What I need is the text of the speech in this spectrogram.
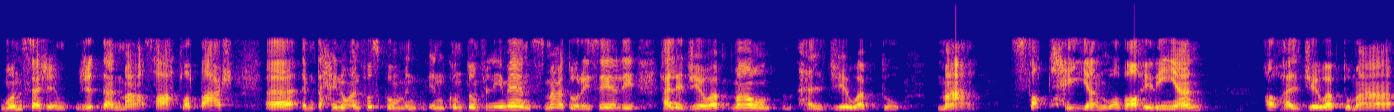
منسجم جدا مع إصحاح 13 آه، امتحنوا أنفسكم ان كنتم في الإيمان. سمعتوا رسالة هل تجاوبت معه هل جاوبتوا مع سطحيا وظاهريا؟ أو هل جاوبتوا مع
